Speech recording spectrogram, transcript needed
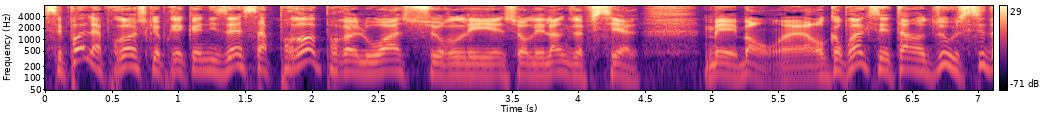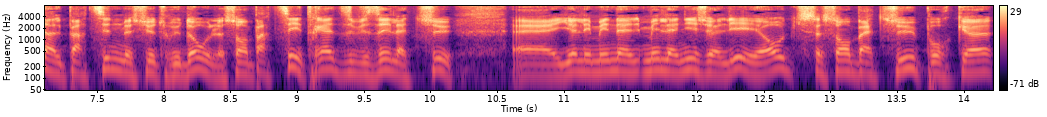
c'est pas l'approche que préconisait sa propre loi sur les sur les langues officielles. Mais bon, euh, on comprend que c'est tendu aussi dans le parti de M. Trudeau. Son parti est très divisé là-dessus. Euh, y a les Mélanie Joly et autres qui se sont battus pour que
